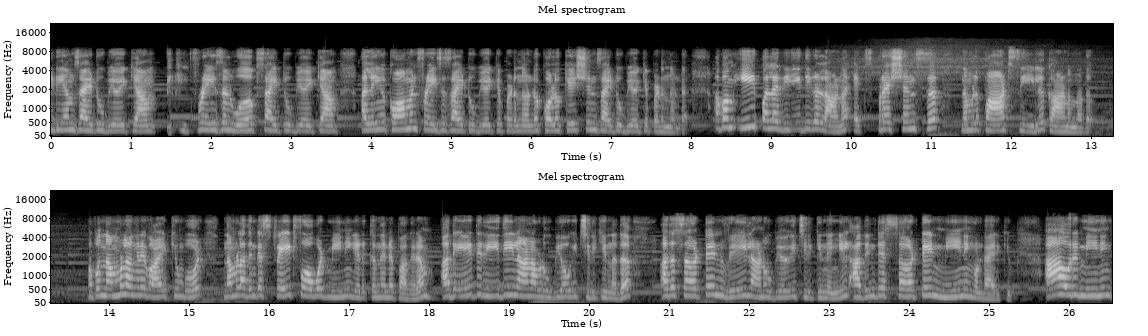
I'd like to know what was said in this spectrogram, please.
ഇഡിയംസ് ആയിട്ട് ഉപയോഗിക്കാം ഫ്രേസൽ വേർബ്സ് ആയിട്ട് ഉപയോഗിക്കാം അല്ലെങ്കിൽ കോമൺ ഫ്രേസസ് ആയിട്ട് ഉപയോഗിക്കപ്പെടുന്നുണ്ട് കൊളൊക്കേഷൻസ് ആയിട്ട് ഉപയോഗിക്കപ്പെടുന്നുണ്ട് അപ്പം ഈ പല രീതികളിലാണ് എക്സ്പ്രഷൻസ് നമ്മൾ പാർട്ട് സിയിൽ കാണുന്നത് അപ്പോൾ നമ്മൾ അങ്ങനെ വായിക്കുമ്പോൾ നമ്മൾ അതിന്റെ സ്ട്രേറ്റ് ഫോർവേഡ് മീനിങ് എടുക്കുന്നതിന് പകരം അത് ഏത് രീതിയിലാണ് അവിടെ ഉപയോഗിച്ചിരിക്കുന്നത് അത് സർട്ടേൺ വേയിലാണ് ഉപയോഗിച്ചിരിക്കുന്നതെങ്കിൽ അതിന്റെ സർട്ടേൺ മീനിങ് ഉണ്ടായിരിക്കും. ആ ഒരു മീനിങ്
